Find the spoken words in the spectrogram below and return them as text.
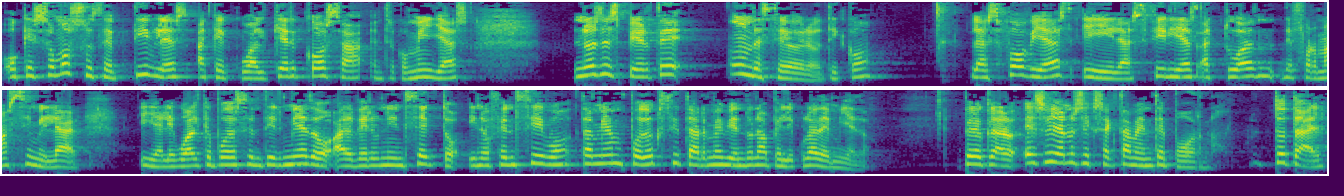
o que somos susceptibles a que cualquier cosa, entre comillas, nos despierte un deseo erótico. Las fobias y las filias actúan de forma similar, y al igual que puedo sentir miedo al ver un insecto inofensivo, también puedo excitarme viendo una película de miedo. Pero claro, eso ya no es exactamente porno. Total,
